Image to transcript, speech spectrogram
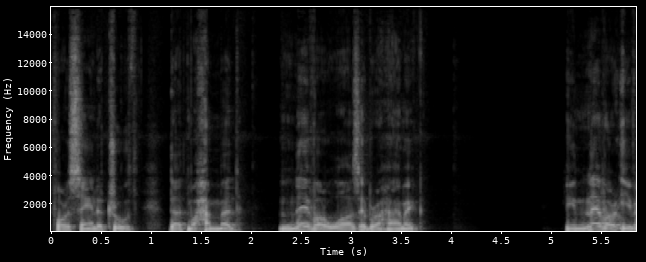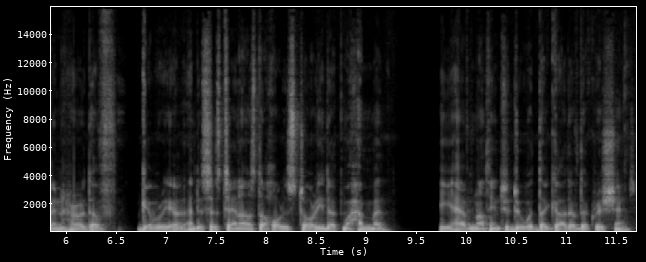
for saying the truth that Muhammad never was Abrahamic. He never even heard of Gabriel, and this is telling us the whole story that Muhammad, he have nothing to do with the God of the Christians.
